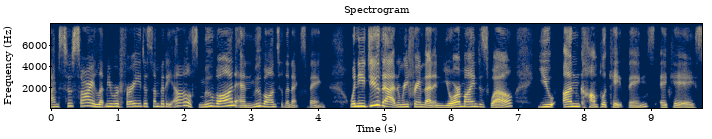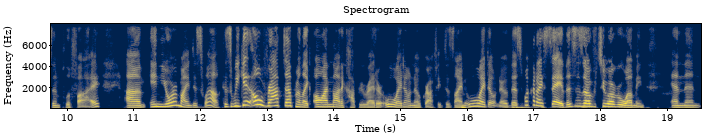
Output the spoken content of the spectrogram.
I'm so sorry. Let me refer you to somebody else. Move on and move on to the next thing. When you do that and reframe that in your mind as well, you uncomplicate things, AKA simplify, um, in your mind as well. Because we get all wrapped up and like, oh, I'm not a copywriter. Oh, I don't know graphic design. Oh, I don't know this. What could I say? This is over too overwhelming. And then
